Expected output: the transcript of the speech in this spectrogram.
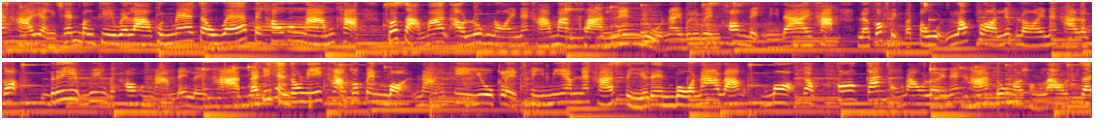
นะคะ อย่างเช่นบางทีเวลาคุณแม่จะแวะไปเข้าห้องน้ำค่ะ ก็สามารถเอาลูกน้อยนะคะ มาคลานเล่นอยู่ในบริเวณคอกเด็กนี้ได้ค่ะ แล้วก็ปิดประตูล็อกกรอนเรียบร้อยนะคะ แล้วก็รีบวิ่งไปเข้าห้องน้ำได้เลยค่ะ และที่เห็นตรงนี้ค่ะก็เป็นเบาะหนัง PU เกรดพรีเมียมนะคะ สีเรนโบว์น่ารัก เหมาะกับข้อกั้นของเราเลยนะคะลูกน้อยของเราจะ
